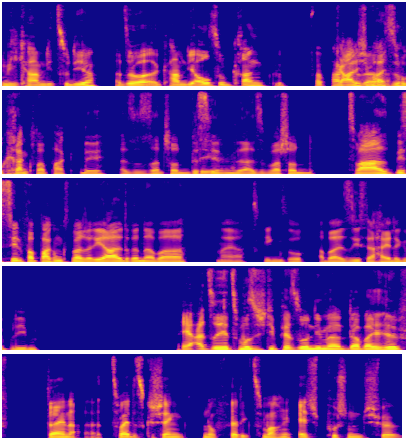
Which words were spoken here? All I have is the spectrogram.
Wie kamen die zu dir? Also äh, kamen die auch so krank verpackt? Gar nicht oder? mal so krank verpackt, nee. Also es hat schon ein bisschen, also war schon, zwar ein bisschen Verpackungsmaterial drin, aber naja, es ging so. Aber sie ist ja heile geblieben. Ja, also jetzt muss ich die Person, die mir dabei hilft, dein äh, zweites Geschenk noch fertig zu machen, echt pushen. Ich schwör,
